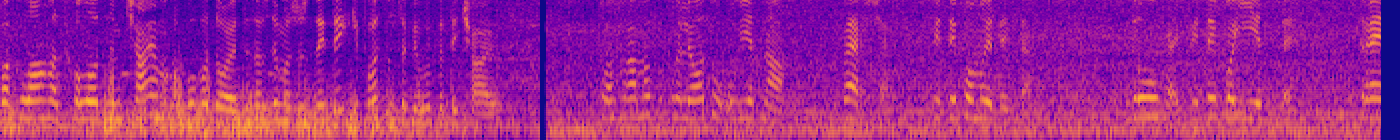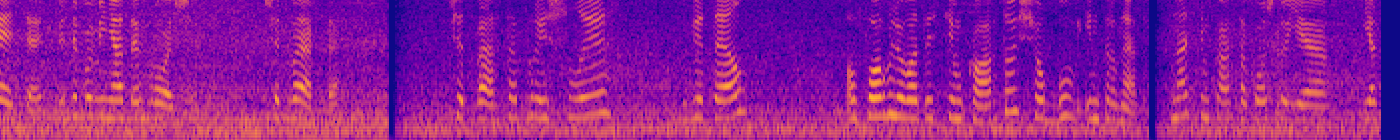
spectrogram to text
баклага з холодним чаєм або водою. Ти завжди можеш зайти і просто собі випити чаю. Програма по прильоту у В'єтнам. Перше піти помитися. Друге піти поїсти. Третє піти поміняти гроші. Четверте. Четверте. Прийшли в Вітел оформлювати сім-карту, щоб був інтернет. У нас сім-карта коштує 500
